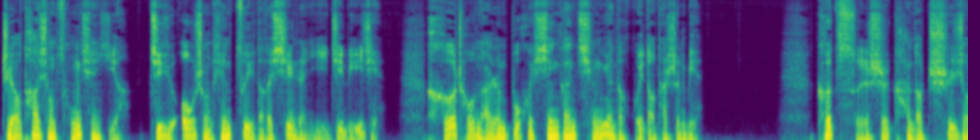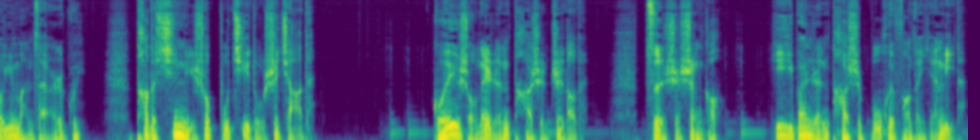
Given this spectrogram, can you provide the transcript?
只要他像从前一样给予欧胜天最大的信任以及理解，何愁男人不会心甘情愿地回到他身边？可此时看到池小雨满载而归，他的心里说不嫉妒是假的。鬼手那人他是知道的，自视甚高，一般人他是不会放在眼里的。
